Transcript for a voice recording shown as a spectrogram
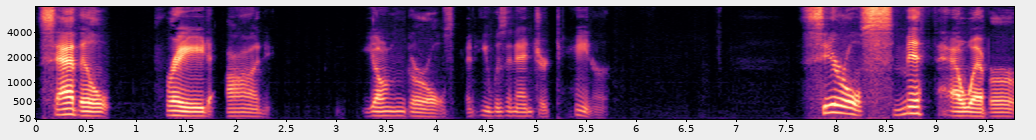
Savile preyed on young girls and he was an entertainer. Cyril Smith, however,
